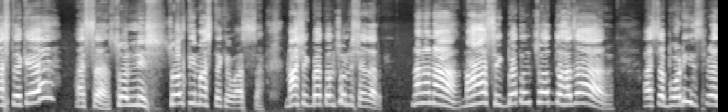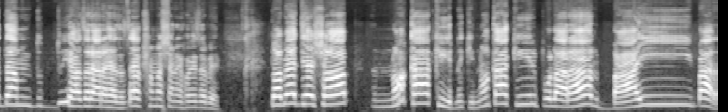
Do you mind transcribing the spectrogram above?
মাস থেকে আচ্ছা ৪০ চলতি মাস থেকেও আচ্ছা। মাসিক বেতন ৪০,০০০ না, না, না মাসিক বেতন ১৪,০০০ আচ্ছা বডি স্প্রের দাম দু ২,০০০ ২,৫০০ যাই হোক সমস্যা নাই হয়ে যাবে। তবে যেসব নকাকির নাকি নকাকির পোলারা বাইবার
